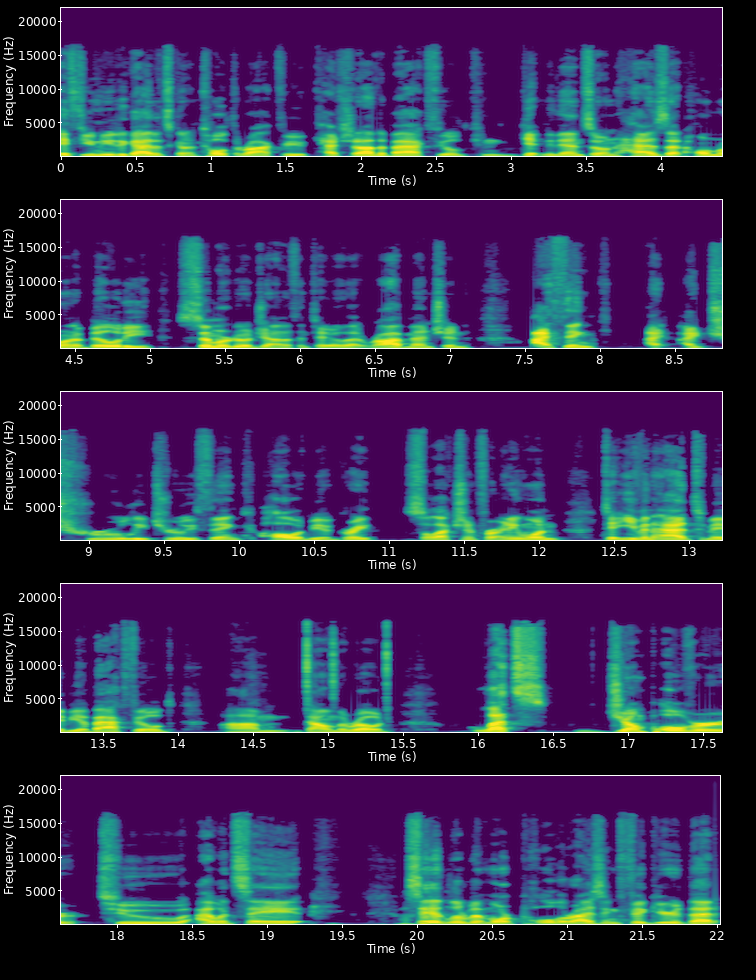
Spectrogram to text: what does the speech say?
if you need a guy that's going to tote the rock for you catch it out of the backfield can get into the end zone has that home run ability similar to a jonathan taylor that rob mentioned i think I, I truly truly think hall would be a great selection for anyone to even add to maybe a backfield um, down the road. Let's jump over to i would say I'll say a little bit more polarizing figure that,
